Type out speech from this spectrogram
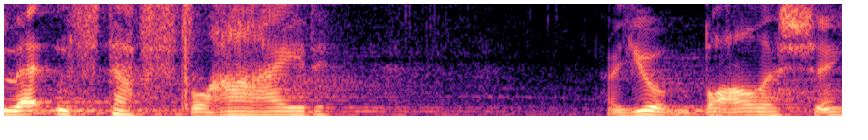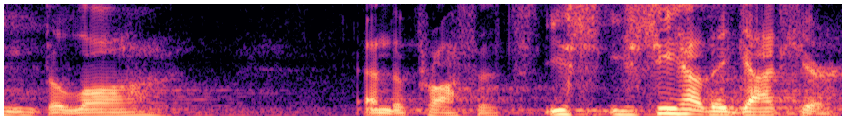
letting stuff slide? Are you abolishing the law and the prophets? You, you see how they got here?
